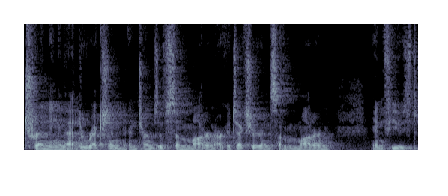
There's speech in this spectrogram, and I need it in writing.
trending in that direction in terms of some modern architecture and some modern infused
